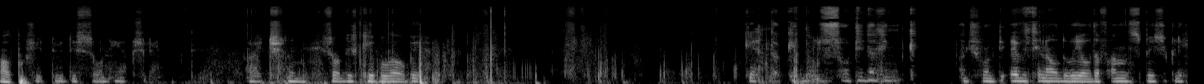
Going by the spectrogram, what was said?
I'll push it through this zone here actually. Right let me sort this cable out a bit. Okay the cable's sorted I think. I just want everything out of the way of the fans basically.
